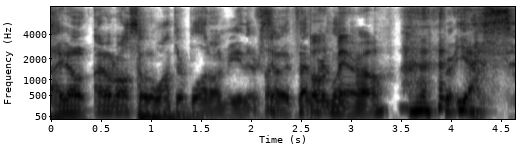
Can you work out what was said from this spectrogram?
I don't I don't also want their blood on me either. It's so like it's that bone weird like marrow yes.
